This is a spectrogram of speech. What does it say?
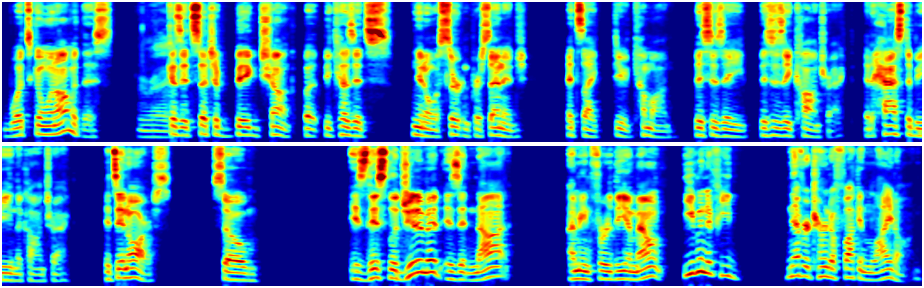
what's going on with this?" Right. Because it's such a big chunk, but because it's you know a certain percentage, it's like, dude, come on, this is a this is a contract. It has to be in the contract. It's in ours. So is this legitimate? Is it not? I mean, for the amount, even if he never turned a fucking light on,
